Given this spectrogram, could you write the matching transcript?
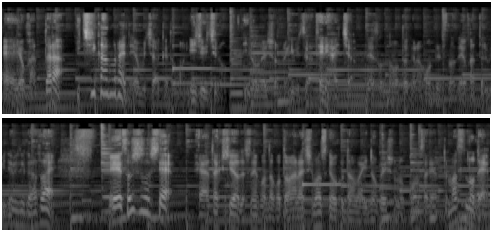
えー、よかったら1時間ぐらいで読めちゃうけども、21のイノベーションの秘密が手に入っちゃう、ね、そんなお得な本ですので、よかったら見てみてください。えー、そして、そして、私はですね、こんなことをお話しますけど、普段はイノベーションのコンサルやってますので、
